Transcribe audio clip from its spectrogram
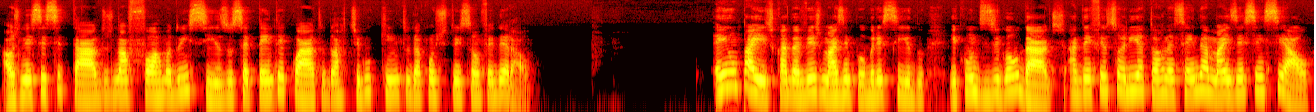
aos necessitados na forma do inciso 74 do artigo 5 da Constituição Federal. Em um país cada vez mais empobrecido e com desigualdades, a defensoria torna-se ainda mais essencial,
